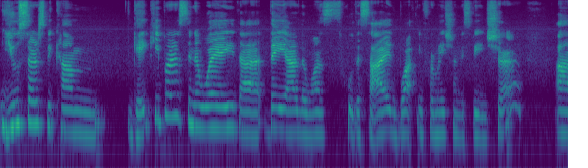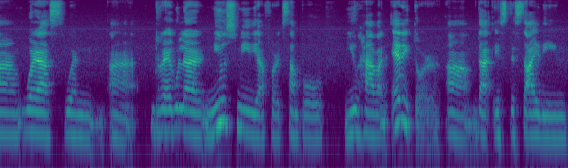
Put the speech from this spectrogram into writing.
users become gatekeepers in a way that they are the ones who decide what information is being shared. Um, whereas when uh, regular news media, for example, you have an editor um, that is deciding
